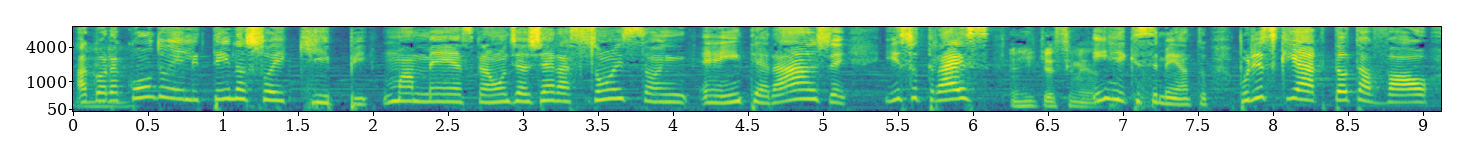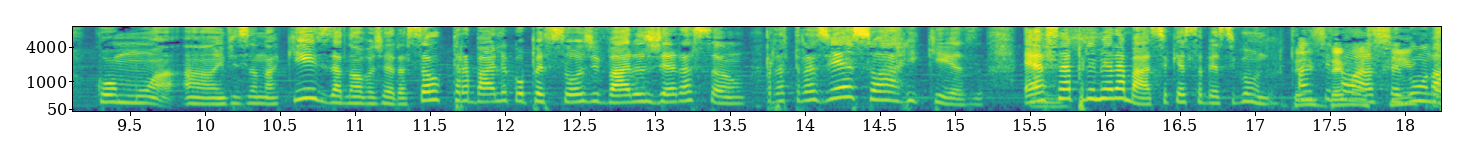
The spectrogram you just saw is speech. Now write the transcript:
Agora, quando ele tem na sua equipe uma mescla onde as gerações são, é, interagem, isso traz Enriquecimento. enriquecimento. Por isso que a, tanto a Val como a, a Invisão Kids, da nova geração, trabalham com pessoas de várias gerações, para trazer só a riqueza. Essa é a primeira base. Você quer saber a segunda? Tem, Antes de falar a segunda,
